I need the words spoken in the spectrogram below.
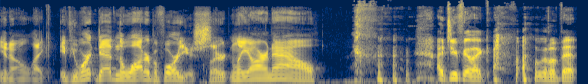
You know, like if you weren't dead in the water before, you certainly are now. I do feel like a little bit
